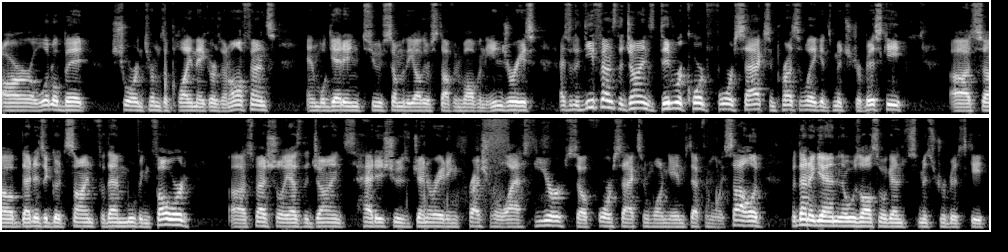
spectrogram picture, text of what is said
are a little bit short in terms of playmakers on offense, and we'll get into some of the other stuff involving the injuries. As for the defense, the Giants did record four sacks impressively against Mitch Trubisky, uh, so that is a good sign for them moving forward, uh, especially as the Giants had issues generating pressure last year, so four sacks in one game is definitely solid. But then again, it was also against Mitch Trubisky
